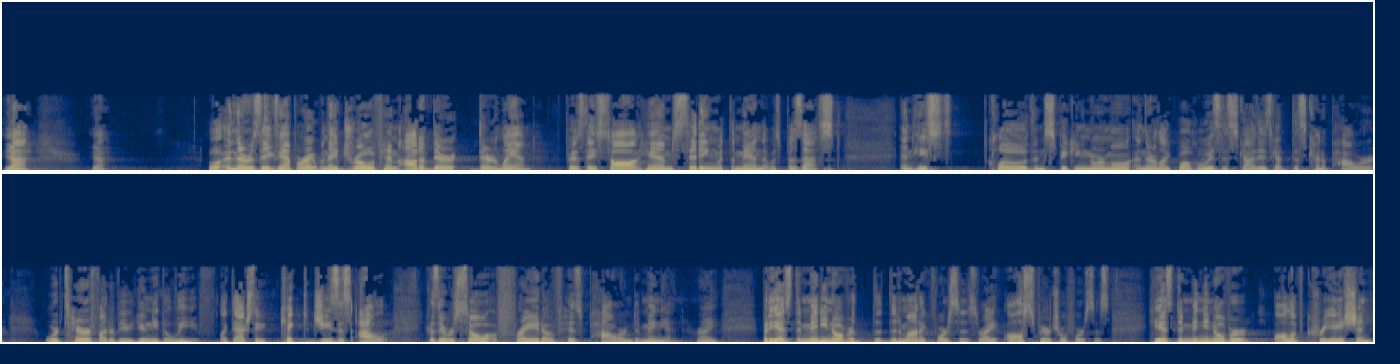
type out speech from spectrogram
Yeah. Yeah. Well, and there was the example, right? When they drove him out of their, their land because they saw him sitting with the man that was possessed. And he's clothed and speaking normal, and they're like, well, who is this guy? He's got this kind of power. We're terrified of you. You need to leave. Like they actually kicked Jesus out because they were so afraid of his power and dominion, right? But he has dominion over the, the demonic forces, right? All spiritual forces. He has dominion over all of creation,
